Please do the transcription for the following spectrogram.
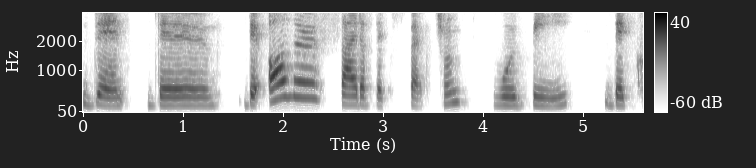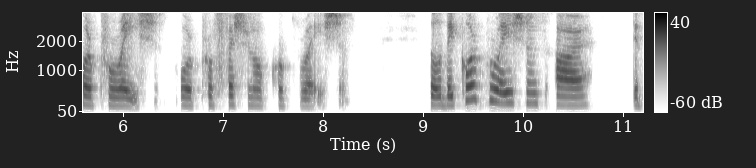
Then the the other side of the spectrum would be the corporation or professional corporations. So the corporations are the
